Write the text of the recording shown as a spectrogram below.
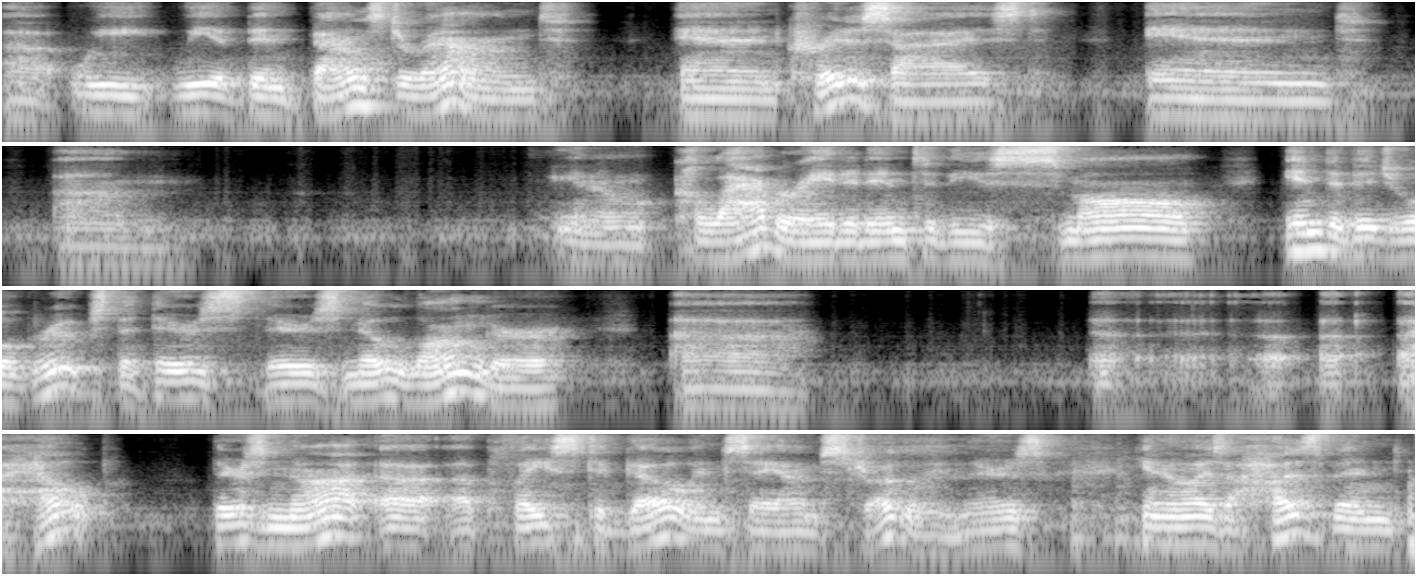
Uh, we we have been bounced around and criticized and um, you know collaborated into these small individual groups that there's there's no longer uh, a, a, a help. There's not a, a place to go and say i'm struggling. There's you know as a husband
